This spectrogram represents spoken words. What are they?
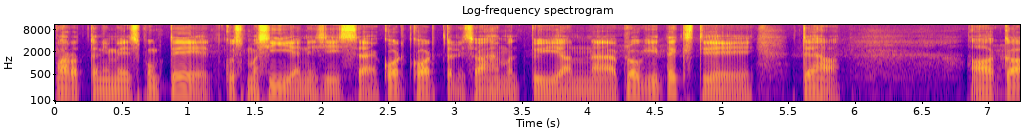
maratonimees.ee, kus ma siiani siis äh, kord kvartalis vähemalt püüan äh, blogiteksti teha aga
